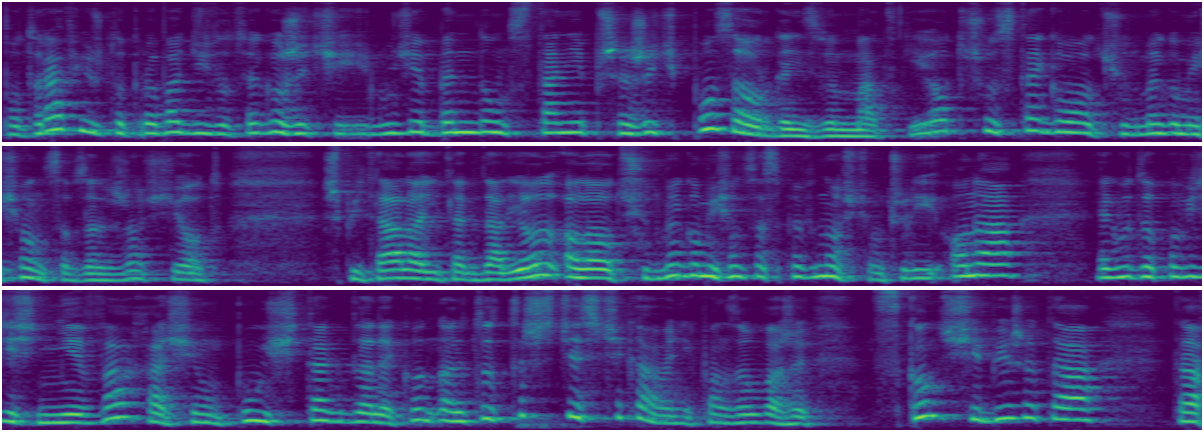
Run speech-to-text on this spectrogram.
potrafi już doprowadzić do tego, że ci ludzie będą w stanie przeżyć poza organizmem matki od szóstego, od siódmego miesiąca, w zależności od szpitala i tak dalej, ale od siódmego miesiąca z pewnością. Czyli ona, jakby to powiedzieć, nie waha się pójść tak daleko, no ale to też jest ciekawe, niech pan zauważy, skąd się bierze ta, ta,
